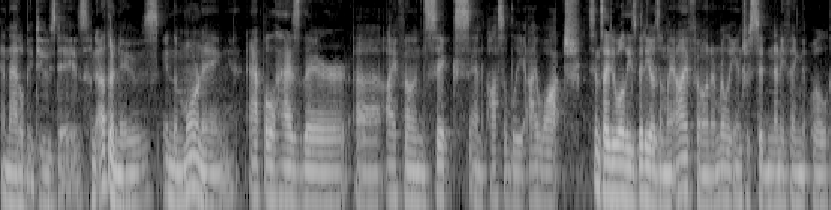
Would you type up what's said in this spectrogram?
and that'll be Tuesdays. In other news, in the morning, Apple has their uh, iPhone 6 and possibly iWatch. Since I do all these videos on my iPhone, I'm really interested in anything that will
